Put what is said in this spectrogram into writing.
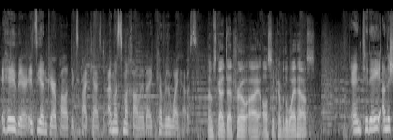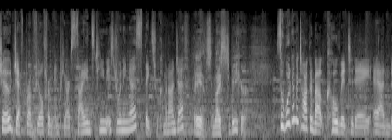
Hey there, it's the NPR Politics Podcast. I'm Asma Khalid. I cover the White House. I'm Scott Detrow. I also cover the White House. And today on the show, Jeff Brumfiel from NPR Science Team is joining us. Thanks for coming on, Jeff. Hey, it's nice to be here. So, we're going to be talking about COVID today. And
